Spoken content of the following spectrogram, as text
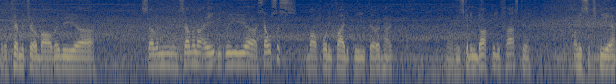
So the temperature about maybe uh, seven, seven or eight degree uh, Celsius, about 45 degree Fahrenheit. It's getting dark really fast here. Only 6 p.m.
